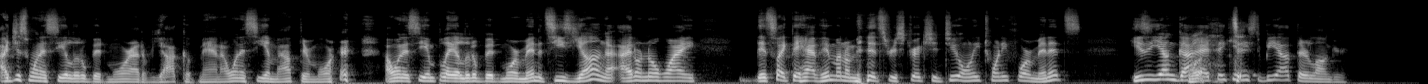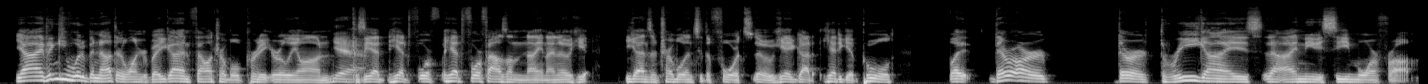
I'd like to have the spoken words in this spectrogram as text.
I just want to see a little bit more out of Jakob, man. I want to see him out there more. I want to see him play a little bit more minutes. He's young. I, I don't know why. It's like they have him on a minutes restriction too, only 24 minutes. He's a young guy. Well, I think he t- needs to be out there longer. Yeah, I think he would have been out there longer, but he got in foul trouble pretty early on. Yeah, because he had he had four he had four fouls on the night, and I know he he got in some trouble into the fourth, so he had got he had to get pulled. But there are there are three guys that I need to see more from.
